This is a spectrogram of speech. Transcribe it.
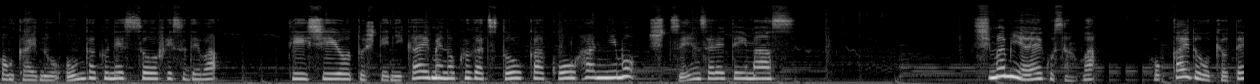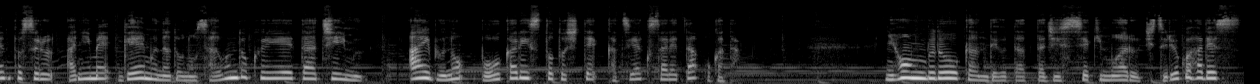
今回の音楽熱奏フェスでは TCO として2回目の9月10日後半にも出演されています。島宮英子さんは北海道を拠点とするアニメゲームなどのサウンドクリエイターチーム IVE のボーカリストとして活躍されたお方。日本武道館で歌った実績もある実力派です。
